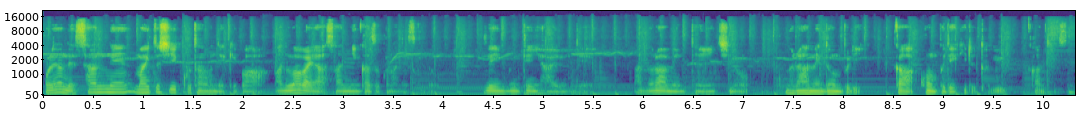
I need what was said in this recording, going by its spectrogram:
これなんで3年、毎年1個頼んでいけば、あの我が家は3人家族なんですけど、全員分手に入るんで、あのラーメン天一のラーメン丼がコンプできるという感じですね。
